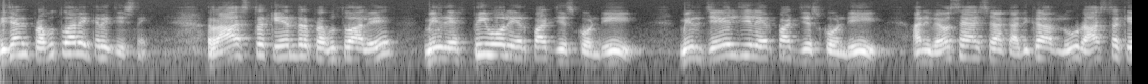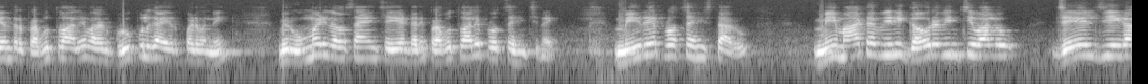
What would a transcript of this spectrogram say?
నిజానికి ప్రభుత్వాలే ఎంకరేజ్ చేసినాయి. రాష్ట్ర కేంద్ర ప్రభుత్వాలే మీరు ఎఫ్పిఓలు ఏర్పాటు చేసుకోండి మీరు జేఎల్జీలు ఏర్పాటు చేసుకోండి అని వ్యవసాయ శాఖ అధికారులు రాష్ట్ర కేంద్ర ప్రభుత్వాలే వాళ్ళని గ్రూపులుగా ఏర్పడమని మీరు ఉమ్మడి వ్యవసాయం చేయండి అని ప్రభుత్వాలే ప్రోత్సహించినాయి. మీరే ప్రోత్సహిస్తారు. మీ మాట విని గౌరవించి వాళ్ళు జేఎల్జీగా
